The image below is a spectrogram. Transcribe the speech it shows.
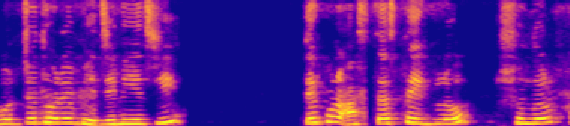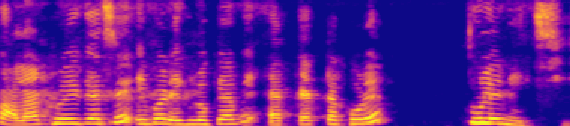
ধৈর্য ধরে ভেজে নিয়েছি। দেখুন, আস্তে আস্তে এগুলো সুন্দর কালার হয়ে গেছে। এবার এগুলোকে আমি একটা একটা করে তুলে নিচ্ছি।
